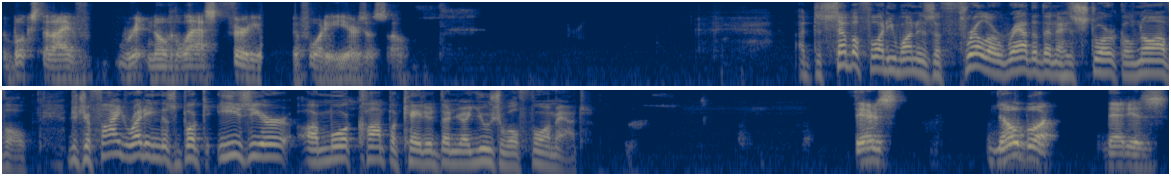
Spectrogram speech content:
the books that I've written over the last 30 or 40 years or so. December 41 is a thriller rather than a historical novel. Did you find writing this book easier or more complicated than your usual format? There's no book that is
